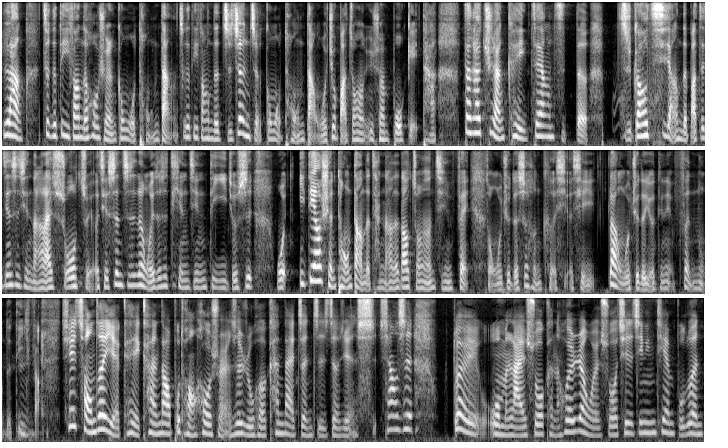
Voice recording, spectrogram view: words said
让这个地方的候选人跟我同党，这个地方的执政者跟我同党，我就把中央预算拨给他。但他居然可以这样子的。趾高气扬的把这件事情拿来说嘴，而且甚至认为这是天经地义，就是我一定要选同党的才拿得到中央经费，我觉得是很可惜，而且让我觉得有点点愤怒的地方。嗯，其实从这也可以看到不同候选人是如何看待政治这件事，像是。对我们来说，可能会认为说，其实今天不论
